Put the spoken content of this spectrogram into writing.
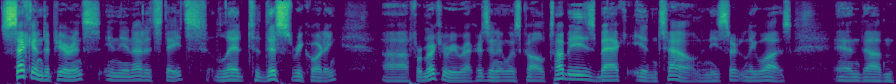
second appearance in the United States led to this recording uh, for Mercury Records, and it was called Tubby's Back in Town, and he certainly was. And um,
